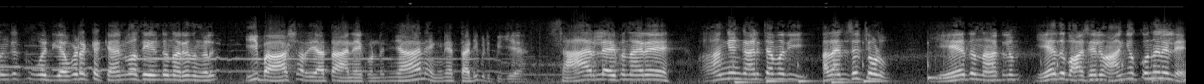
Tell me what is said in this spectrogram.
നിങ്ങൾക്ക് വേണ്ടി എവിടൊക്കെ ക്യാൻവാസ് ചെയ്യണ്ടെന്ന് അറിയാം നിങ്ങൾ ഈ ഭാഷ അറിയാത്ത ആനയെ കൊണ്ട് ഞാൻ എങ്ങനെയാ തടി പിടിപ്പിക്കുക? സാരില്ല ഇപ്പൊ നേരെ ആംഗ്യം കാണിച്ചാ മതി. അതനുസരിച്ചോളും. ഏത് നാട്ടിലും ഏത് ഭാഷയിലും ആംഗ്യൊക്കൊന്നല്ലേ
